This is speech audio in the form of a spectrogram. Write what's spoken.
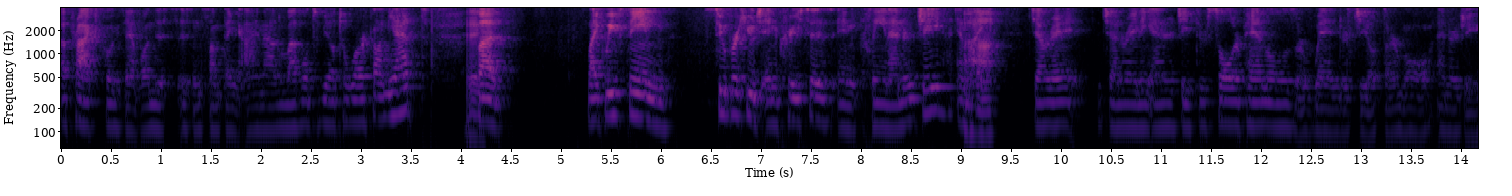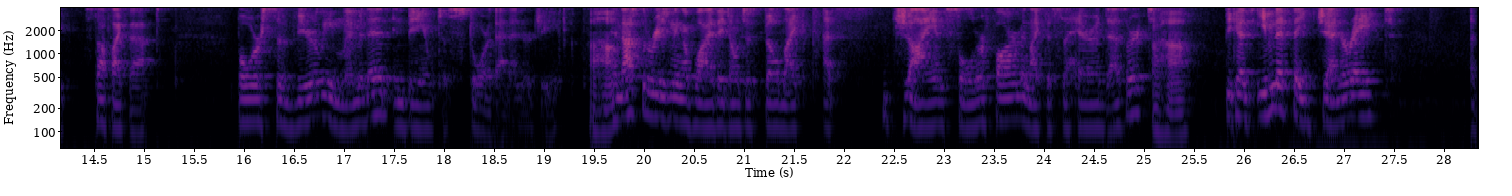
a practical example, and this isn't something I'm at a level to be able to work on yet, hey. but like we've seen super huge increases in clean energy and uh-huh. like generating generating energy through solar panels or wind or geothermal energy stuff like that but we're severely limited in being able to store that energy uh-huh. And that's the reasoning of why they don't just build like a s- giant solar farm in like the Sahara Desert. Uh-huh. Because even if they generate a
